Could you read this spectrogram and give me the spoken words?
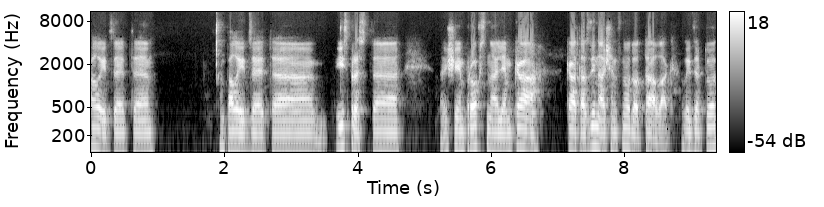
palīdzēt, palīdzēt izprast šiem profesionāļiem, kā, kā tās zināšanas nodot tālāk. Līdz ar to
